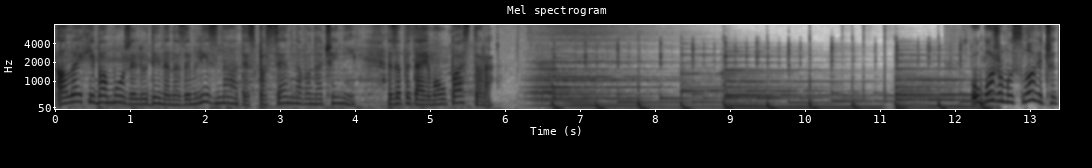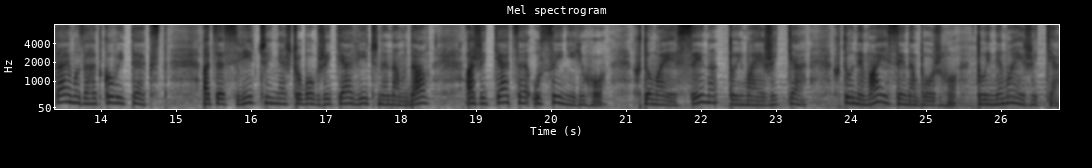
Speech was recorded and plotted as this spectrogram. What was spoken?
Але хіба може людина на землі знати, спасенна вона чи ні? Запитаємо у пастора. У Божому Слові читаємо загадковий текст, а це свідчення, що Бог життя вічне нам дав, а життя це у сині Його. Хто має сина, той має життя, хто не має сина Божого, той не має життя.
